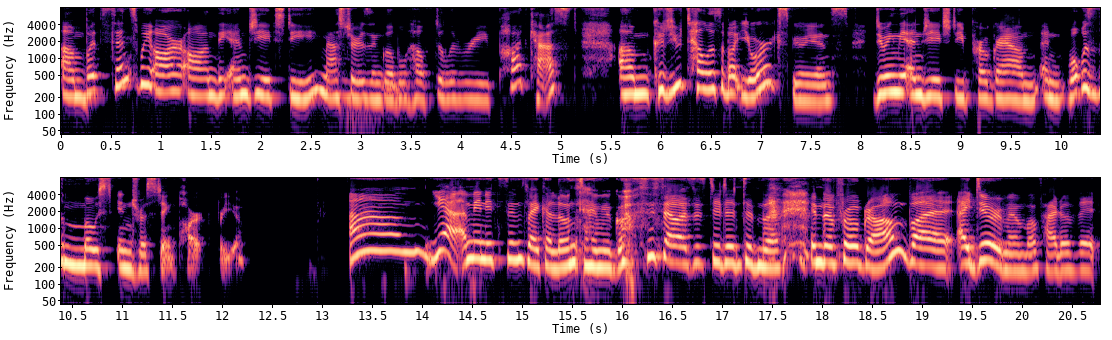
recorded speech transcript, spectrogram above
Um, but since we are on the MGHD, Masters in Global Health Delivery podcast, um, could you tell us about your experience doing the MGHD program and what was the most interesting part for you? Um, I mean, it seems like a long time ago since I was a student in the, in the program, but I do remember part of it.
